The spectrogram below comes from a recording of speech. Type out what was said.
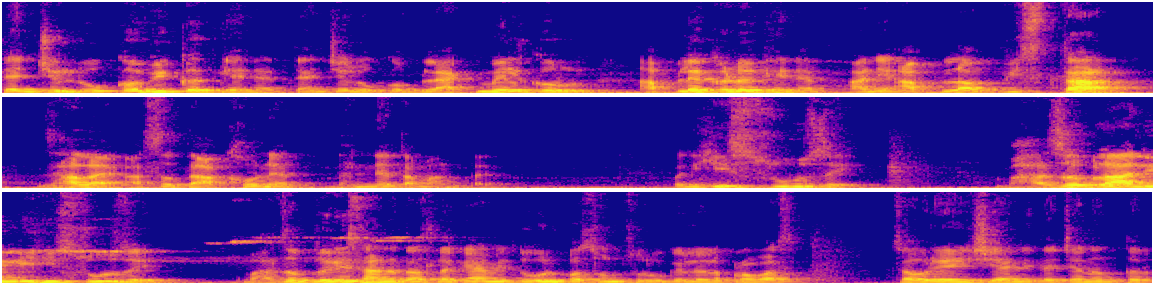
त्यांची लोक विकत घेण्यात त्यांचे लोक ब्लॅकमेल करून आपल्याकडे घेण्यात आणि आपला विस्तार झालाय असं दाखवण्यात धन्यता मानतायत. पण ही सूज आहे. भाजपला आलेली ही सूज आहे. भाजप जरी सांगत असलं की आम्ही दोनपासून सुरू केलेला प्रवास चौऱ्याऐंशी आणि त्याच्यानंतर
